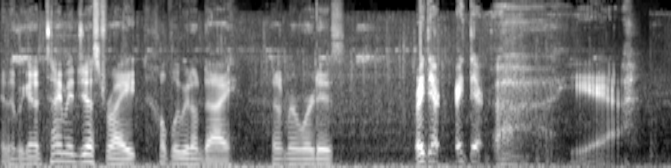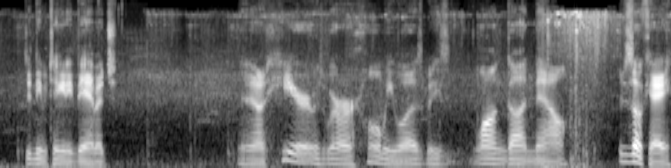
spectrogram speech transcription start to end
And then we gotta time it just right. Hopefully we don't die. I don't remember where it is. Right there! Right there! Ah, yeah. Didn't even take any damage. And out here was where our homie was, but he's long gone now. Which is okay.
